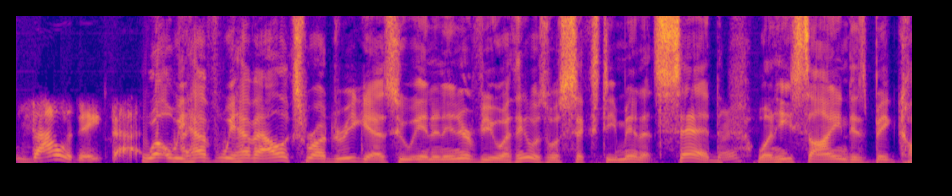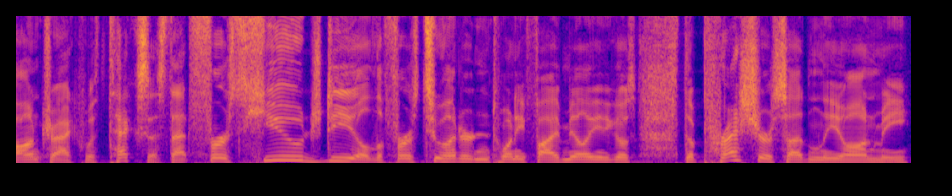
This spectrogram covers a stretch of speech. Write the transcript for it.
validate that. Well, we have we have Alex Rodriguez, who in an interview, I think it was with 60 Minutes, said right. when he signed his big contract with Texas, that first huge deal, the first 225 million, he goes, the pressure suddenly on me.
